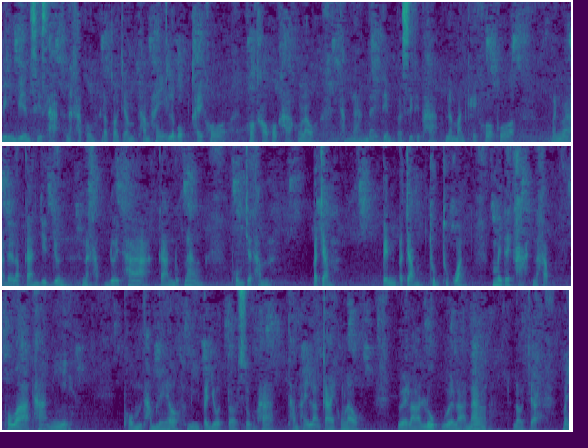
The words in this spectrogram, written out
วิงเวียนศีรษะนะครับผมแล้วก็จะทำให้ระบบไขข้อ ข้อเข่าข้อขาของเราทำงานได้เต็มประสิทธิภาพ น้ำมันไขข้อก็เหมันว่าได้รับการยืดหยุ่นนะครับด้วยท่าการลุกนั่ง ผมจะทำประจำเป็นประจำทุกๆวันไม่ได้ขาดนะครับ เพราะว่าท่านี้ผมทำแล้วมีประโยชน์ต่อสุขภาพทำให้ร่างกายของเรา เวลาลุกเวลานั่งเราจะไม่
